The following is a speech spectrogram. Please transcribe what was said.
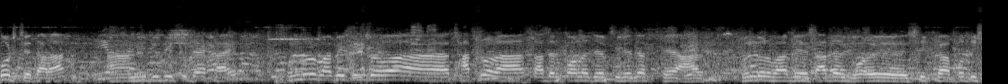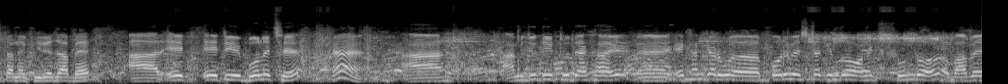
করছে তারা। আমি যদি একটু দেখাই, সুন্দরভাবে কিন্তু ছাত্ররা তাদের কলেজে ফিরে যাচ্ছে আর সুন্দরভাবে তাদের শিক্ষা প্রতিষ্ঠানে ফিরে যাবে। আর এটি বলেছে হ্যাঁ? আর আমি যদি একটু দেখাই এখানকার পরিবেশটা কিন্তু অনেক সুন্দরভাবে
